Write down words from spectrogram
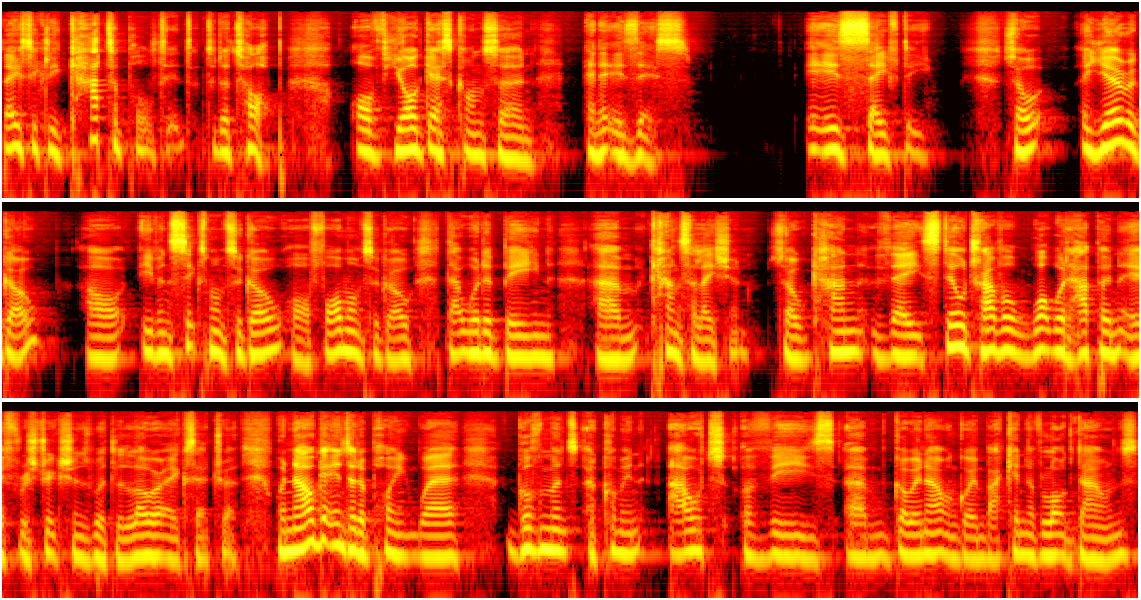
basically catapulted to the top of your guest concern, and it is this it is safety. So a year ago, or even six months ago or four months ago, that would have been um, cancellation. So, can they still travel? What would happen if restrictions were to lower, etc.? We're now getting to the point where governments are coming out of these, um, going out and going back in of lockdowns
